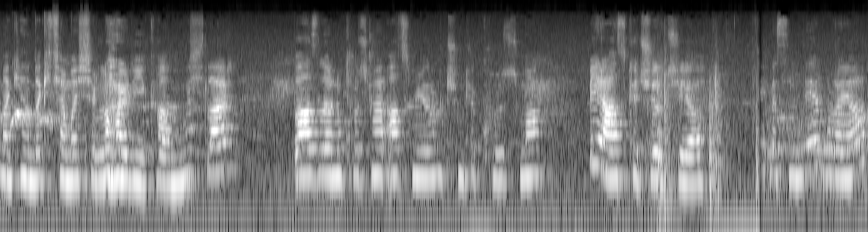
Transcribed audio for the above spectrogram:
Makinedeki çamaşırlar yıkanmışlar. Bazılarını kurutmaya atmıyorum çünkü kurutma biraz küçültüyor. Çekmesin diye buraya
